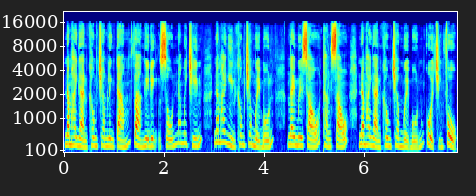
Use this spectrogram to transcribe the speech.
năm 2008 và Nghị định số 59 năm 2014 ngày 16 tháng 6 năm 2014 của Chính phủ.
